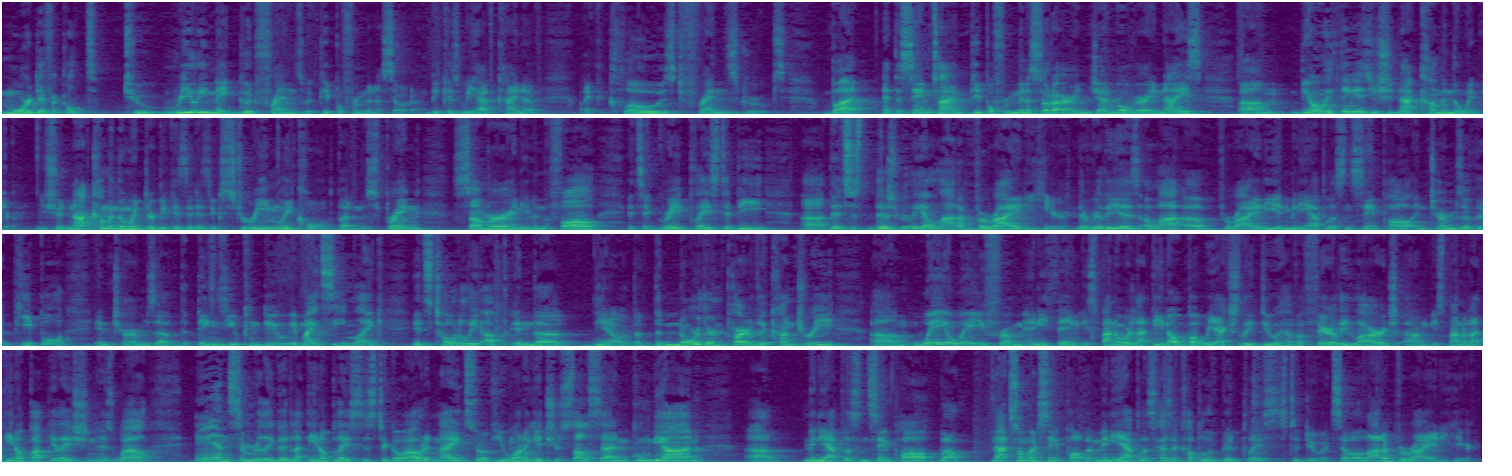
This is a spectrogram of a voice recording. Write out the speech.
more difficult to really make good friends with people from Minnesota because we have kind of like closed friends groups. But at the same time, people from Minnesota are in general very nice. Um, the only thing is, you should not come in the winter. You should not come in the winter because it is extremely cold. But in the spring, summer, and even the fall, it's a great place to be. Uh, there's just there's really a lot of variety here. There really is a lot of variety in Minneapolis and St. Paul in terms of the people, in terms of the things you can do. It might seem like it's totally up in the you know the, the northern part of the country, um, way away from anything Hispano or Latino, but we actually do have a fairly large um, Hispano Latino population as well. And some really good Latino places to go out at night. So if you want to get your salsa and cumbia on, uh, Minneapolis and St. Paul, well, not so much St. Paul, but Minneapolis has a couple of good places to do it. So a lot of variety here.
